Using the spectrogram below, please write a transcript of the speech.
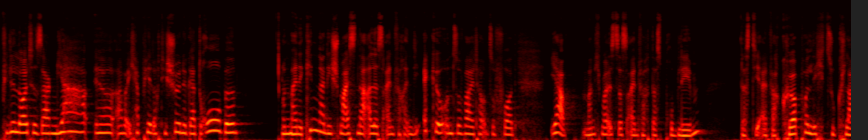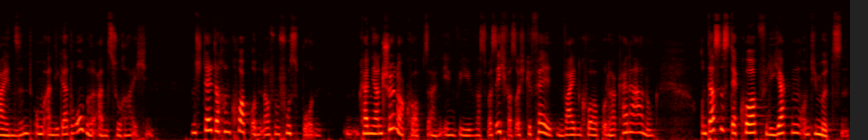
Viele Leute sagen, ja, äh, aber ich habe hier doch die schöne Garderobe und meine Kinder, die schmeißen da alles einfach in die Ecke und so weiter und so fort. Ja, manchmal ist das einfach das Problem, dass die einfach körperlich zu klein sind, um an die Garderobe anzureichen. Dann stellt doch einen Korb unten auf dem Fußboden. Kann ja ein schöner Korb sein, irgendwie, was weiß ich, was euch gefällt, ein Weinkorb oder keine Ahnung. Und das ist der Korb für die Jacken und die Mützen.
